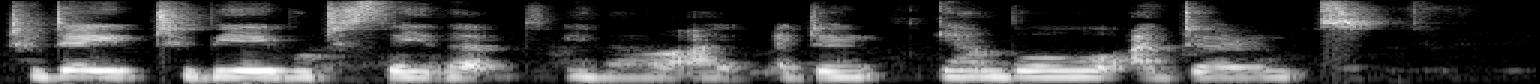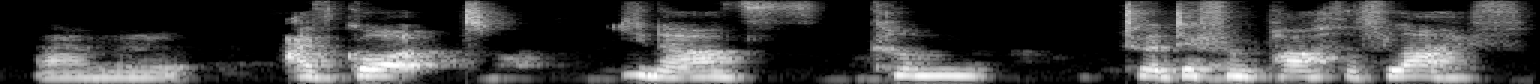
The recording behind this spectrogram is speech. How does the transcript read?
today to be able to say that, you know, I, I don't gamble, I don't um I've got you know, I've come to a different path of life.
